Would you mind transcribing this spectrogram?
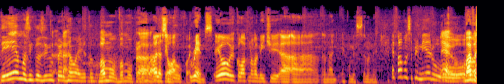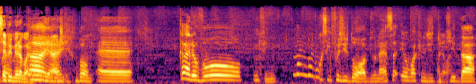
temos inclusive um Tá, tá. perdão aí a todo mundo. Vamos, vamos pra... Vamos. Olha só, corre. Rams. Eu coloco novamente a. a, a é começando, né? É, fala você primeiro. É, vai você né? primeiro agora. Ai, verdade. ai. Bom, é. Cara, eu vou. Enfim, não, não vou conseguir fugir do óbvio nessa. Eu acredito que da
